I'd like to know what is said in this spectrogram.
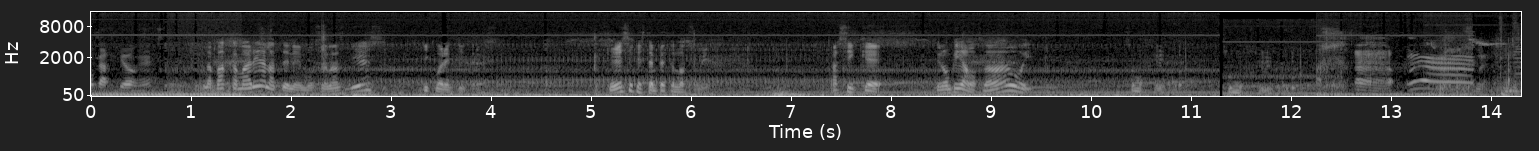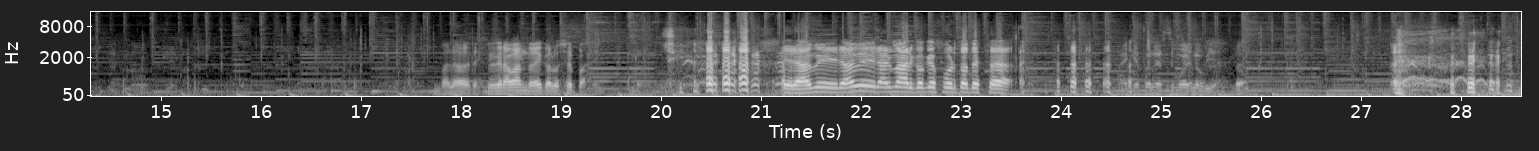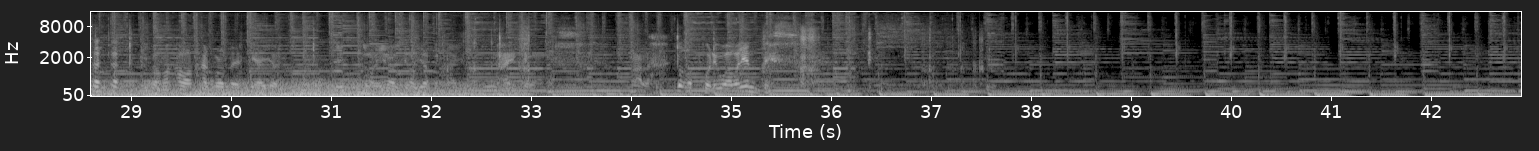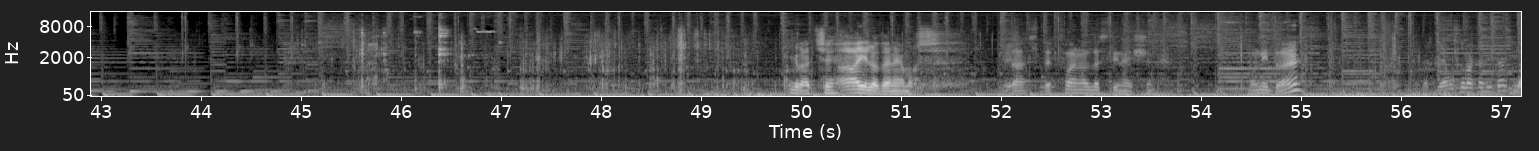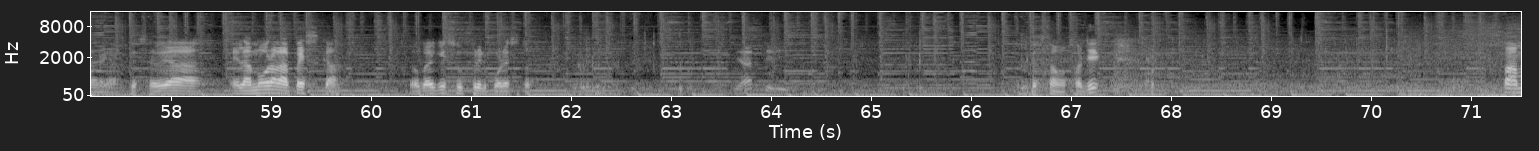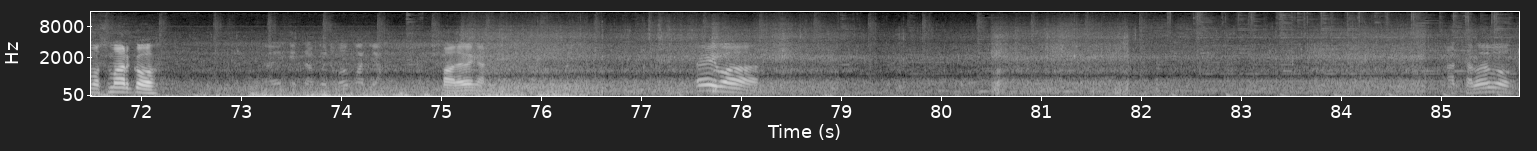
ocasión, ¿eh? La baja marea la tenemos a las 10 y 43. Quiere decir que está empezando a subir. Así que, si no pillamos nada hoy, somos gilipollas. Somos Vale, vale, te estoy grabando, eh, que lo sepas. mira, mira, mira el marco, qué fuerte está. Hay que ponerse moreno bien. ¿no? Vamos a bajar por donde decía yo. Ahí que vamos. Todos por igual valientes. Gracias. Ahí lo tenemos. That's the final destination. Bonito, ¿eh? ¿Nos una casita aquí? Venga, que se vea el amor a la pesca. Lo que hay que sufrir por esto. Ya te digo. Ya estamos aquí. Vamos, Marco. A ver qué tal. Bueno, vamos allá. Vale, venga. ¡Ahí va! Hasta luego.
